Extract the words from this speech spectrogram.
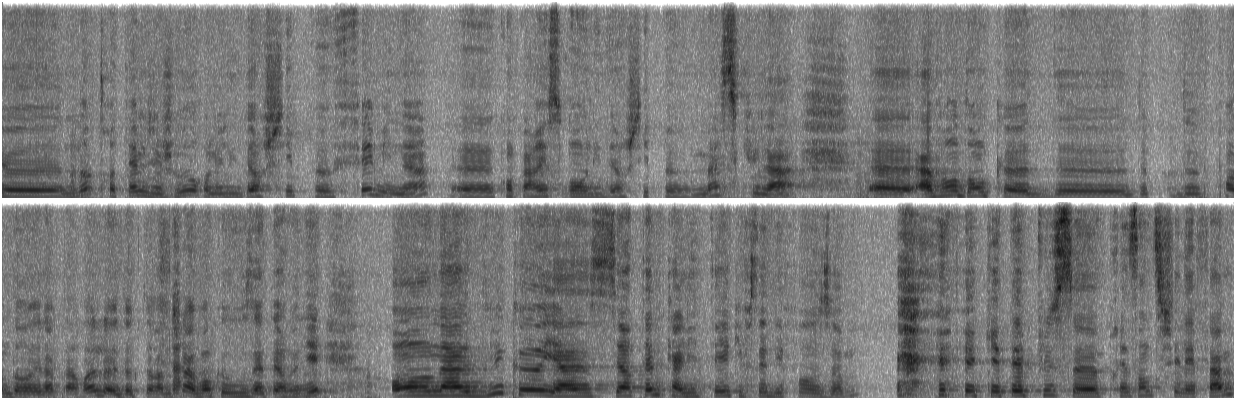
euh, notre thème du jour, le leadership féminin, euh, comparé souvent au leadership masculin. Euh, avant donc de, prendre la parole, docteur Amicha, avant que vous interveniez, on a vu qu'il y a certaines qualités qui faisaient défaut aux hommes, qui étaient plus présentes chez les femmes,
